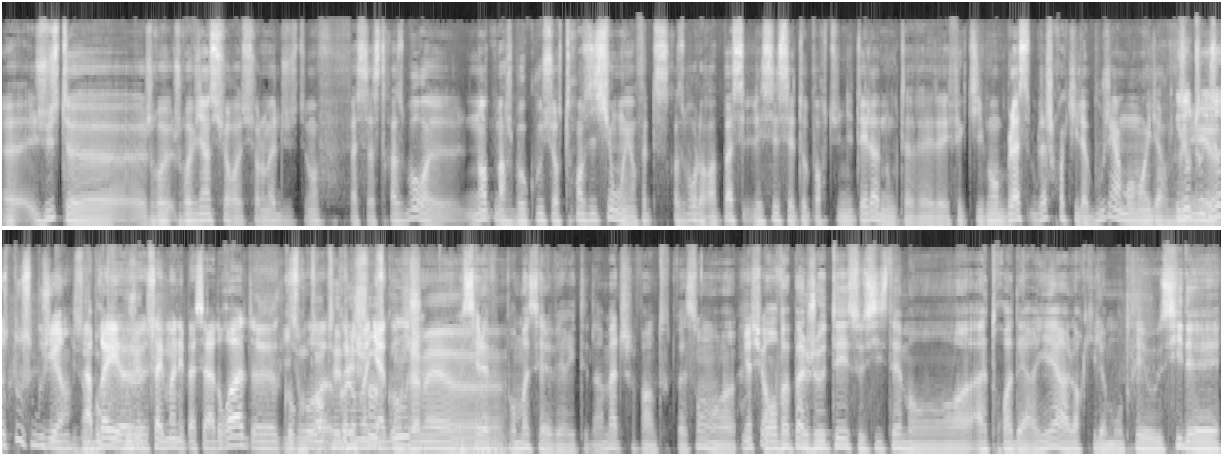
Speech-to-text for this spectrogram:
Euh, juste, euh, je, re- je reviens sur, sur le match justement face à Strasbourg. Euh, Nantes marche beaucoup sur transition et en fait Strasbourg leur a pas laissé cette opportunité-là. Donc tu avais effectivement Blas. Blas, je crois qu'il a bougé à un moment. Il est revenu. Ils ont, tous- ils ont tous bougé. hein. ils ont Après, bougé. euh, Simon est passé à droite, euh, Coco, à gauche. jamais. euh, la- pour moi, c'est la vérité d'un match. Enfin, de toute façon, euh, Bien sûr. on va pas jeter ce système en, à 3 derrière alors qu'il a montré aussi des,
